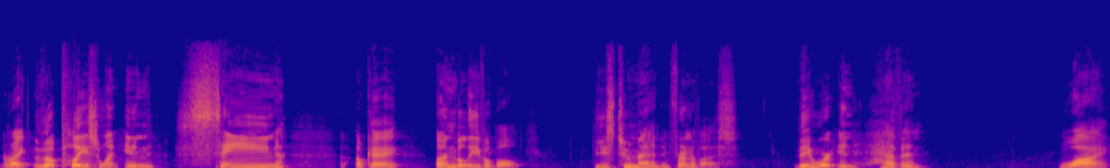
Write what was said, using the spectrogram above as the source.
right? The place went insane. Okay, unbelievable. These two men in front of us, they were in heaven. Why?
